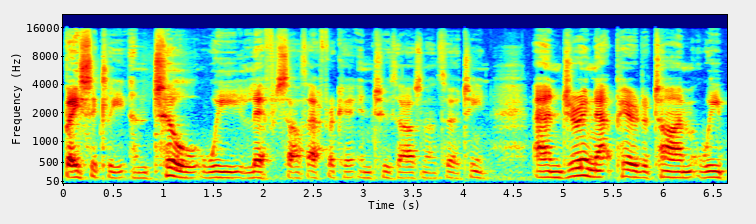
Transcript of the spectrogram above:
basically until we left South Africa in 2013. And during that period of time, we,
